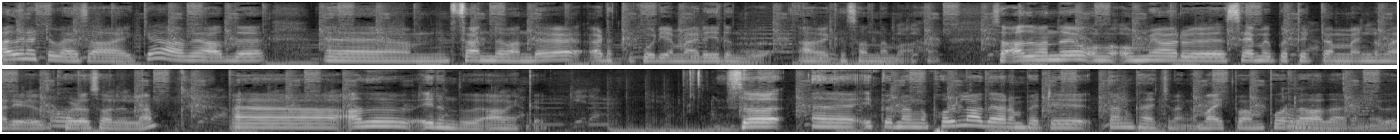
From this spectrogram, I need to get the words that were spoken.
பதினெட்டு வயசு ஆகிக்க அவ அந்த ஃபண்டு வந்து எடுக்கக்கூடிய மாதிரி இருந்தது அவைக்கு சொந்தமாக ஸோ அது வந்து உண்மையாக ஒரு சேமிப்பு திட்டம் இந்த மாதிரி கூட சொல்லலாம் அது இருந்தது அவனுக்கு ஸோ இப்போ நாங்கள் பொருளாதாரம் பற்றி தான் காய்ச்சினாங்க வைப்பம் பொருளாதாரம் இது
